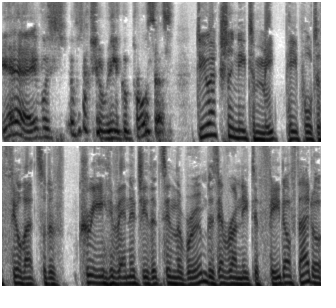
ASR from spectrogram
yeah, it was it was actually a really good process. Do you actually need to meet people to feel that sort of creative energy that's in the room? Does everyone need to feed off that, or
